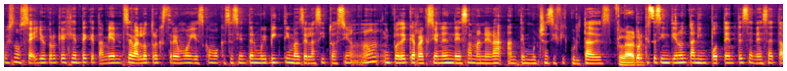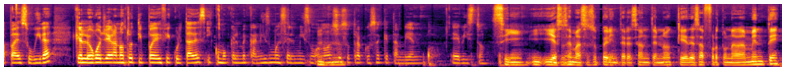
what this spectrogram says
pues no sé, yo creo que hay gente que también se va al otro extremo y es como que se sienten muy víctimas de la situación, ¿no? Y puede que reaccionen de esa manera ante muchas dificultades. Claro. Porque se sintieron tan impotentes en esa etapa de su vida que luego llegan otro tipo de dificultades y como que el mecanismo es el mismo, ¿no? Eso es otra cosa que también he visto. Sí, y, eso se me hace súper interesante, ¿no? Que desafortunadamente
